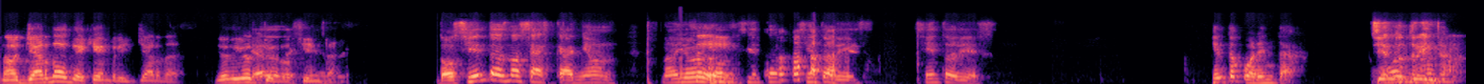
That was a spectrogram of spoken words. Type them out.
No, yardas de Henry, yardas. Yo digo Yardas que de 200. Henry. 200, no seas cañón. No, yo Sí. con 100, 110. 110. 140. 130.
